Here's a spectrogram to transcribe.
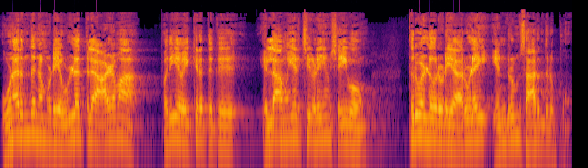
உணர்ந்து நம்முடைய உள்ளத்தில் ஆழமாக பதிய வைக்கிறதுக்கு எல்லா முயற்சிகளையும் செய்வோம். திருவள்ளுவருடைய அருளை என்றும் சார்ந்திருப்போம்.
